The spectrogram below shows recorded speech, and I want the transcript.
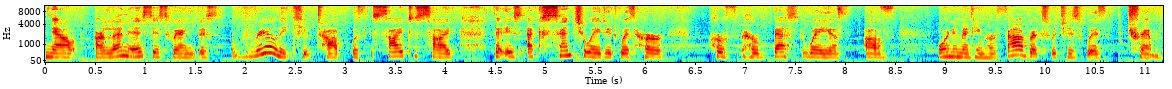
Now, Arlenis is wearing this really cute top with side to side that is accentuated with her, her, her best way of, of ornamenting her fabrics, which is with trim.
